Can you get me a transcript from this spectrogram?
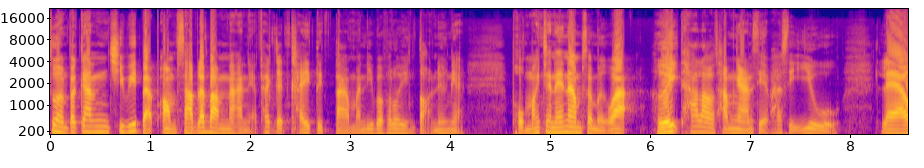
ส่วนประกันชีวิตแบบออมทรัพย์และบำนาญเนี่ย ถ้าเกิดใครติดตามมันนี่บัฟเฟโลอย่างต่อเนื่องเนี่ย ผมมักจะแนะนำเสมอว่า เฮ้ย ถ้าเราทำงานเสียภาษีอยู่ แล้ว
